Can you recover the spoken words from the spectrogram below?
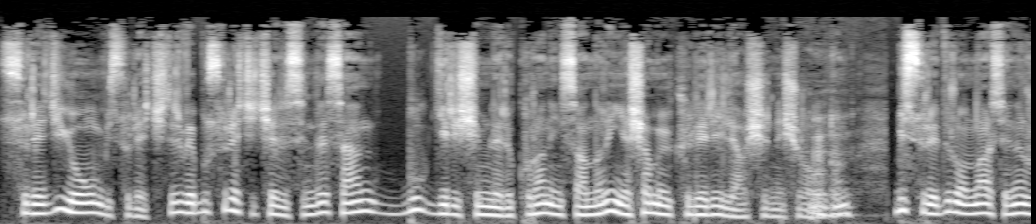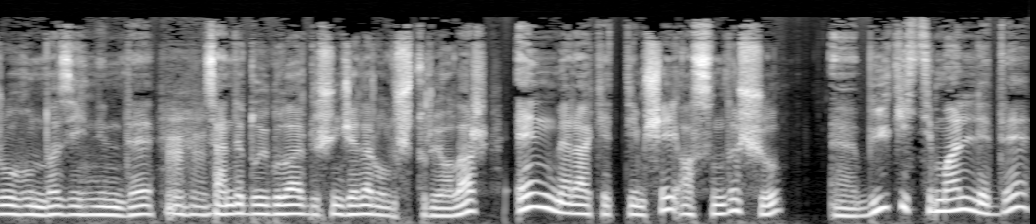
süreci yoğun bir süreçtir ve bu süreç içerisinde sen bu girişimleri kuran insanların yaşam öyküleriyle haşır neşir oldun. Hı hı. Bir süredir onlar senin ruhunda, zihninde, hı hı. sende duygular, düşünceler oluşturuyorlar. En merak ettiğim şey aslında şu. E, büyük ihtimalle de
